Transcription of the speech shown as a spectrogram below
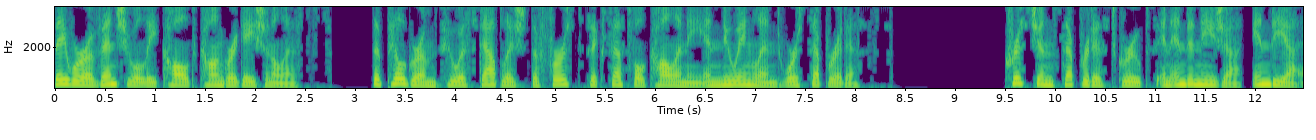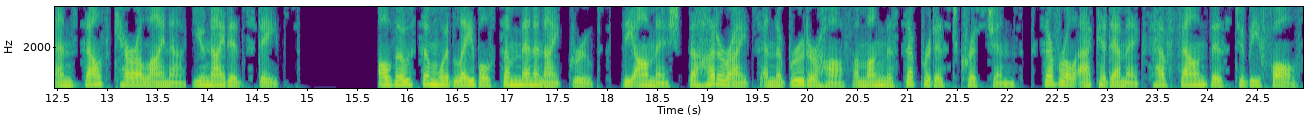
They were eventually called Congregationalists. The Pilgrims who established the first successful colony in New England were separatists. Christian separatist groups in Indonesia, India and South Carolina United States. Although some would label some Mennonite groups, the Amish, the Hutterites and the Bruderhof among the separatist Christians, several academics have found this to be false.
